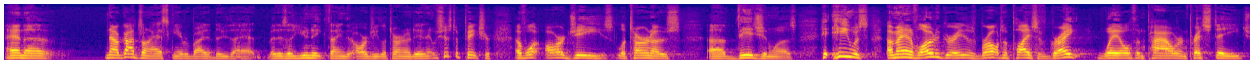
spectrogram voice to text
And uh, now, God's not asking everybody to do that, but it's a unique thing that R.G. LeTourneau did. And it was just a picture of what R.G. LeTourneau's uh, vision was. He, he, was a man of low degree that was brought to a place of great wealth and power and prestige.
